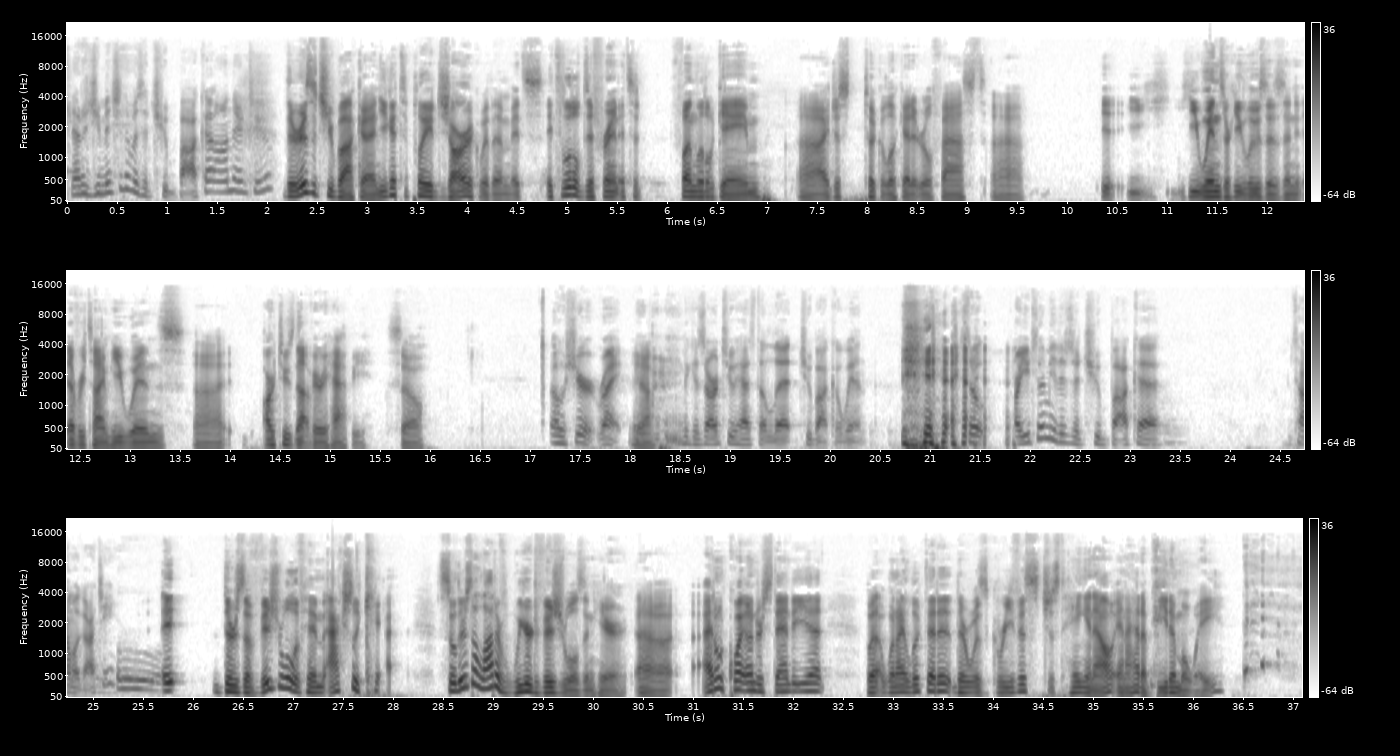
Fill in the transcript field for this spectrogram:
Now, did you mention there was a Chewbacca on there too? There is a Chewbacca, and you get to play Jarek with him. It's it's a little different. It's a fun little game. Uh, I just took a look at it real fast. Uh, it, he, he wins or he loses, and every time he wins, uh, R2's not very happy. So Oh, sure, right. yeah, because R2 has to let Chewbacca win. so, are you telling me there's a Chewbacca Tamagotchi? It there's a visual of him actually. Ca- so there's a lot of weird visuals in here. Uh, I don't quite understand it yet, but when I looked at it, there was Grievous just hanging out, and I had to beat him away.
